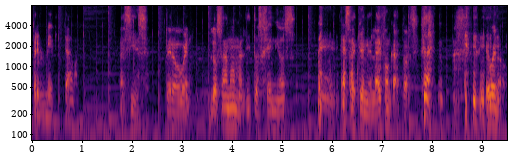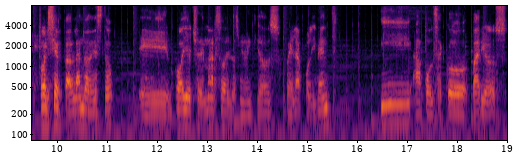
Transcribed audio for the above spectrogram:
premeditado. Así es. Pero bueno, los amo, malditos genios. Eh, que saquen el iPhone 14. que bueno, por cierto, hablando de esto, eh, hoy 8 de marzo del 2022 fue el Apple Event y Apple sacó varios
